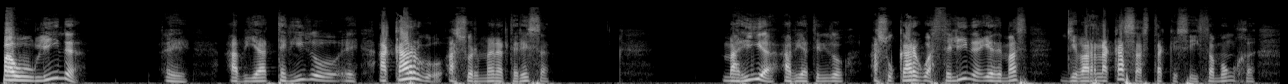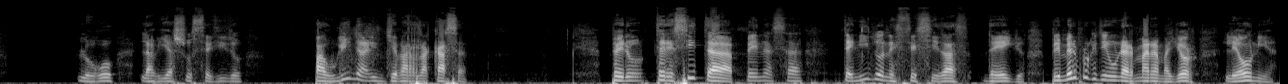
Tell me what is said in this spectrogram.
Paulina eh, había tenido eh, a cargo a su hermana Teresa. María había tenido a su cargo a Celina y además llevar la casa hasta que se hizo monja. Luego le había sucedido Paulina en llevar la casa. Pero Teresita apenas ha tenido necesidad de ello. Primero porque tiene una hermana mayor, Leonia.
